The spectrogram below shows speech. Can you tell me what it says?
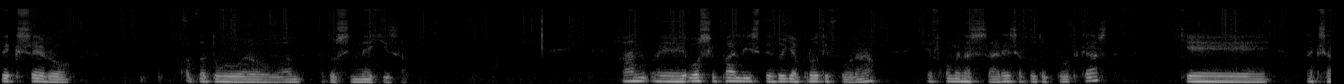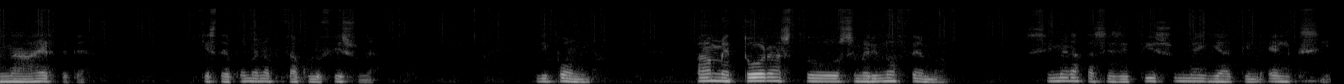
δεν ξέρω θα το, αν θα το συνέχιζα. Αν ε, όσοι πάλι είστε εδώ για πρώτη φορά, εύχομαι να σας αρέσει αυτό το podcast και να ξαναέρθετε και στα επόμενα που θα ακολουθήσουν. Λοιπόν, πάμε τώρα στο σημερινό θέμα. Σήμερα θα συζητήσουμε για την έλξη.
